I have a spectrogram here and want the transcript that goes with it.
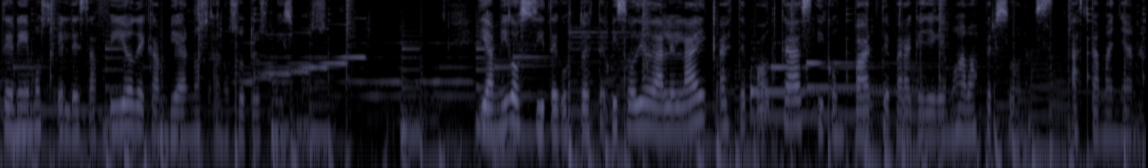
tenemos el desafío de cambiarnos a nosotros mismos. Y amigos, si te gustó este episodio, dale like a este podcast y comparte para que lleguemos a más personas. Hasta mañana.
